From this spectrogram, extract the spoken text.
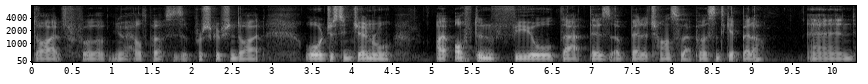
diet for you know health purposes, a prescription diet, or just in general, I often feel that there's a better chance for that person to get better. And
